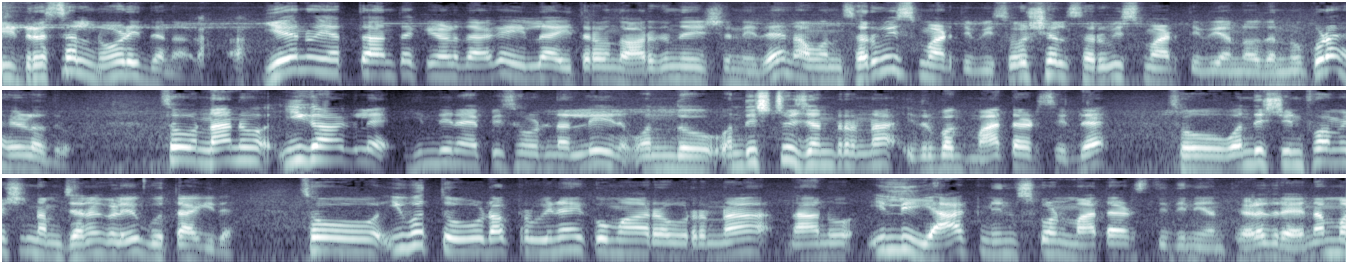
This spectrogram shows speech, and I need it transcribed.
ಈ ಡ್ರೆಸ್ಸಲ್ಲಿ ನೋಡಿದ್ದೆ ನಾನು. ಏನು ಎತ್ತ ಅಂತ ಕೇಳಿದಾಗ, ಇಲ್ಲ, ಈ ಥರ ಒಂದು ಆರ್ಗನೈಸೇಷನ್ ಇದೆ, ನಾವು ಒಂದು ಸರ್ವಿಸ್ ಮಾಡ್ತೀವಿ ಸೋಷಿಯಲ್ ಸರ್ವಿಸ್ ಮಾಡ್ತೀವಿ ಅನ್ನೋದನ್ನು ಕೂಡ ಹೇಳಿದ್ರು. ಸೊ ನಾನು ಈಗಾಗಲೇ ಹಿಂದಿನ ಎಪಿಸೋಡ್ನಲ್ಲಿ ಒಂದು, ಒಂದಿಷ್ಟು ಜನರನ್ನು ಇದ್ರ ಬಗ್ಗೆ ಮಾತಾಡಿಸಿದ್ದೆ. ಸೊ ಒಂದಿಷ್ಟು ಇನ್ಫಾರ್ಮೇಷನ್ ನಮ್ಮ ಜನಗಳಿಗೂ ಗೊತ್ತಾಗಿದೆ. ಸೊ ಇವತ್ತು ಡಾಕ್ಟರ್ ವಿನಯ್ ಕುಮಾರ್ ಅವರನ್ನ ನಾನು ಇಲ್ಲಿ ಯಾಕೆ ನಿನ್ಸ್ಕೊಂಡು ಮಾತಾಡಿಸ್ತಿದ್ದೀನಿ ಅಂತ ಹೇಳಿದ್ರೆ ನಮ್ಮ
